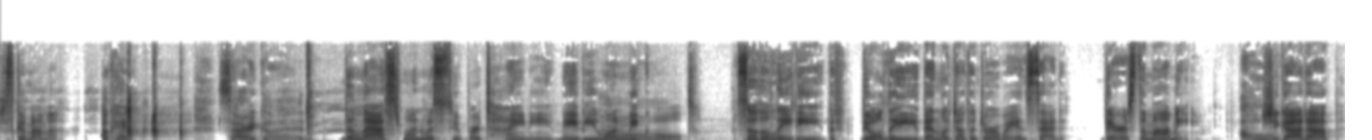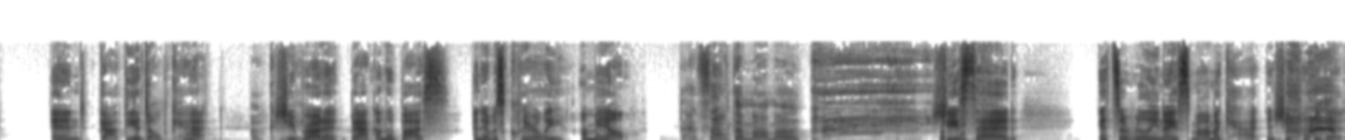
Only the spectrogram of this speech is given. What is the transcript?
She's a good mama. Okay. Sorry, go ahead. The last one was super tiny, maybe one week old. So the lady, the, the old lady, then looked out the doorway and said, There's the mommy. Oh, She got up and got the adult cat. okay. She brought it back on the bus, and it was clearly a male. That's not the mama. She said, It's a really nice mama cat, and she petted it.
